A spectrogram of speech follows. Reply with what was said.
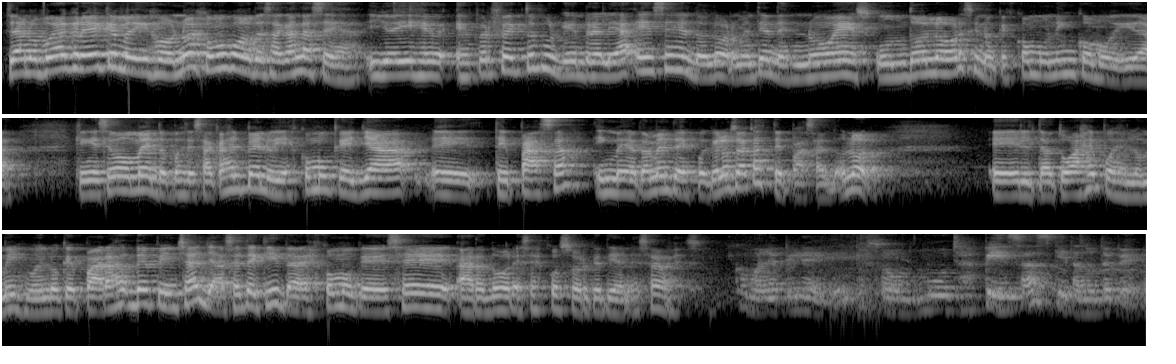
O sea, no podía creer que me dijo, no, es como cuando te sacas la ceja. Y yo dije, es perfecto porque en realidad ese es el dolor, ¿me entiendes? No es un dolor, sino que es como una incomodidad. Que en ese momento, pues te sacas el pelo y es como que ya eh, te pasa inmediatamente, después que lo sacas, te pasa el dolor. El tatuaje, pues es lo mismo. En lo que paras de pinchar, ya se te quita. Es como que ese ardor, ese escosor que tienes, ¿sabes? Como la Epilade, que son muchas pinzas quitándote pelos.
